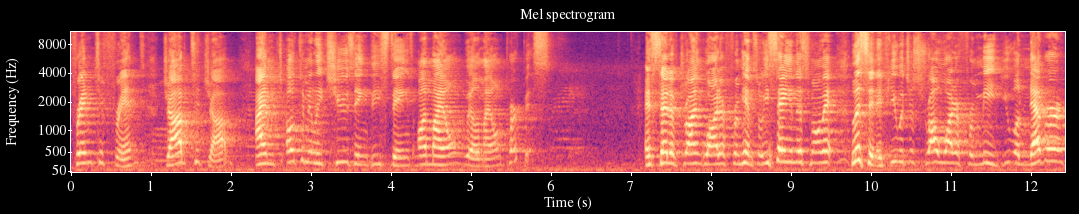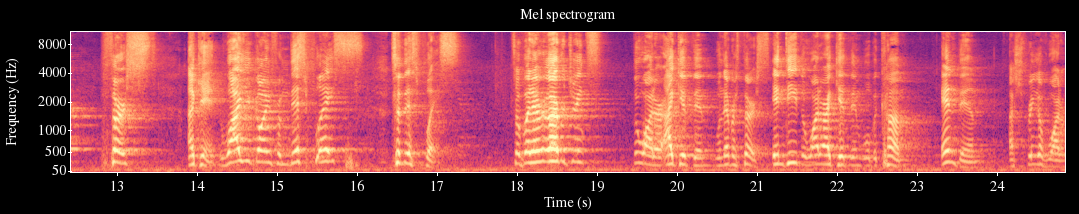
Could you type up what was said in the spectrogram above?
friend to friend, job to job, I'm ultimately choosing these things on my own will, my own purpose, instead of drawing water from Him. So He's saying in this moment, listen, if you would just draw water from me, you will never thirst again. Why are you going from this place to this place? So, but whoever drinks the water I give them will never thirst. Indeed, the water I give them will become in them a spring of water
